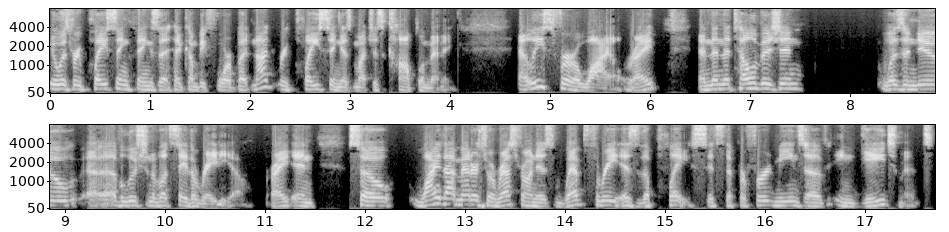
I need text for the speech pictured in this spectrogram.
it was replacing things that had come before, but not replacing as much as complementing, at least for a while, right? And then the television was a new uh, evolution of, let's say, the radio, right? And so, why that matters to a restaurant is Web3 is the place, it's the preferred means of engagement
